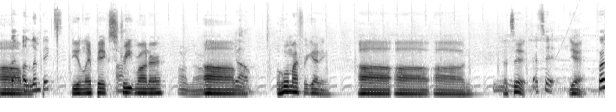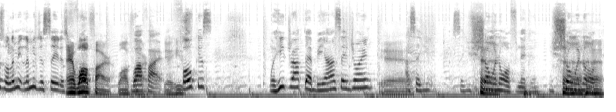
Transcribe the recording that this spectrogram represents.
the um, Olympicks. the Olympicks, Street Runner. Oh no. Um, Yo, who am I forgetting? Uh, uh, uh, that's it. that's it. Yeah, First of all, let me let me just say this. and Fo- Wyldfyer, Wyldfyer, Wyldfyer. Yeah, he's Focus. When he dropped that Beyonce joint, yeah. I said, "You, I said you showing off, nigga. You showing off."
